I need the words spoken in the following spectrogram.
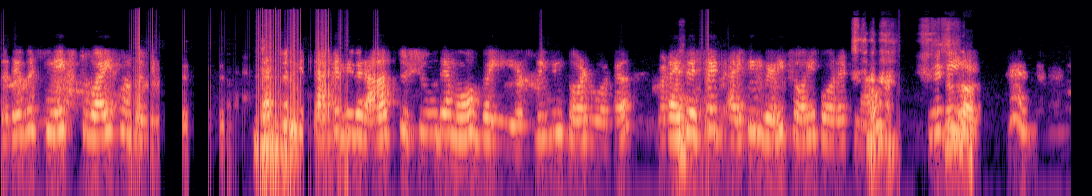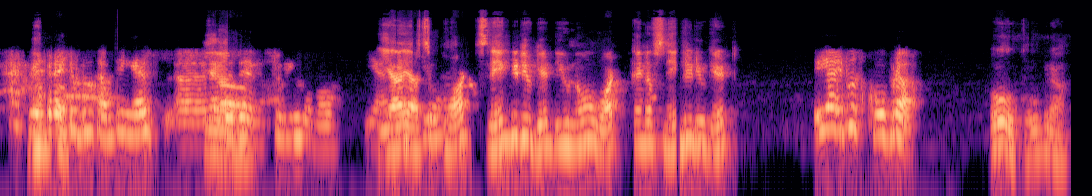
there, were snakes twice on the grill. That's when we started. We were asked to shoo them off by sprinkling salt water. But as I said, I feel very sorry for it now. Maybe problem. we'll try to do something else uh, Yeah. rather than shooting them off. Yeah, Yeah, yeah. So what snake did you get? Do you know what kind of snake did you get? Yeah, it was cobra. Oh, cobra.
